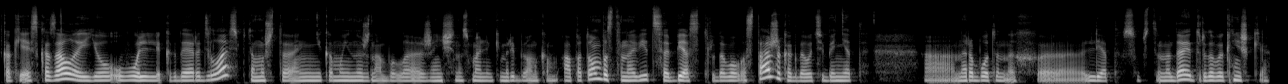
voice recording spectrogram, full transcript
как я и сказала, ее уволили, когда я родилась, потому что никому не нужна была женщина с маленьким ребенком, а потом восстановиться без трудового стажа, когда у тебя нет а, наработанных э, лет, собственно, да, и трудовой книжки,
